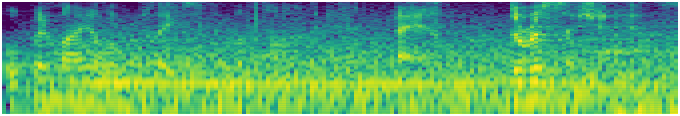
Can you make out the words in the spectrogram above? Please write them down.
open my own place in Milan, and bam, the recession hits.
